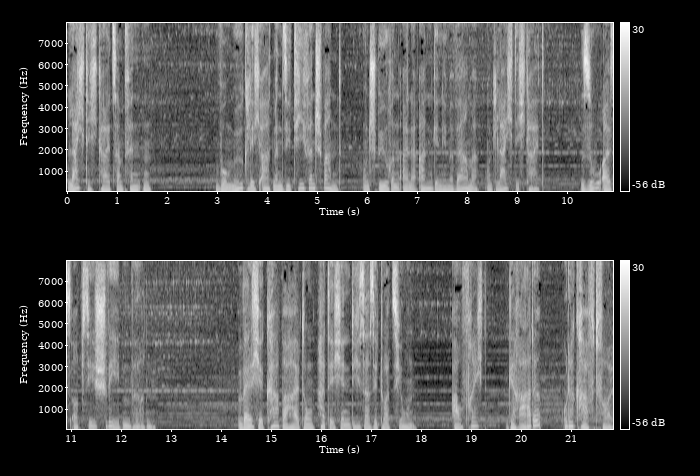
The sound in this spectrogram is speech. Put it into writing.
Leichtigkeitsempfinden. Womöglich atmen Sie tief entspannt und spüren eine angenehme Wärme und Leichtigkeit so als ob sie schweben würden. Welche Körperhaltung hatte ich in dieser Situation? Aufrecht, gerade oder kraftvoll?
